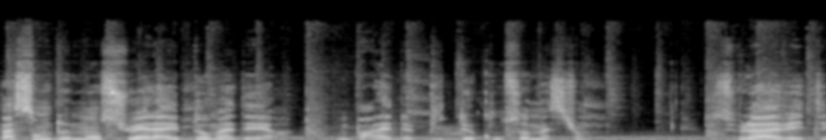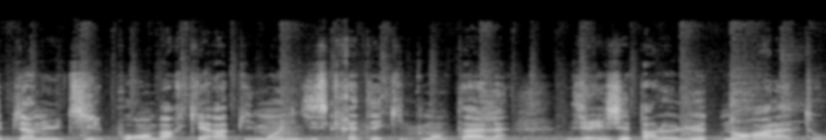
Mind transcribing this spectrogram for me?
passant de mensuel à hebdomadaire. On parlait de pic de consommation. Cela avait été bien utile pour embarquer rapidement une discrète équipe mentale dirigée par le lieutenant Ralato.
